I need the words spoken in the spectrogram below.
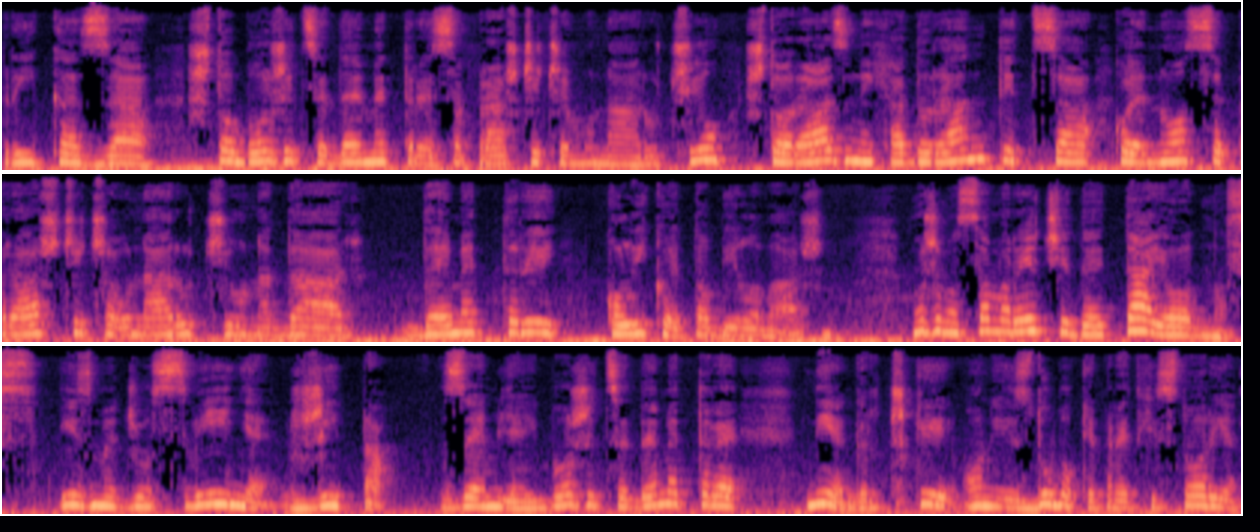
prikaza što Božice Demetre sa praščićem u naručju, što raznih adorantica koje nose praščića u naručju na dar Demetri, koliko je to bilo važno. Možemo samo reći da je taj odnos između svinje, žita, zemlje i božice Demetre nije grčki, on je iz duboke predhistorije,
